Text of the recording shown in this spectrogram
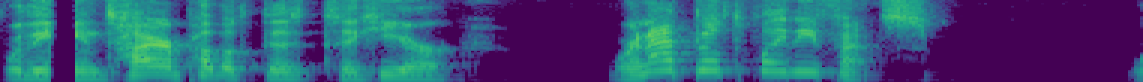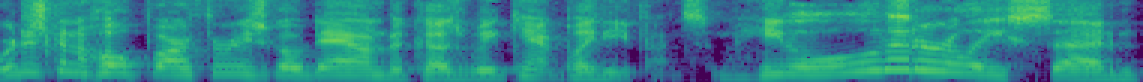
for the entire public to, to hear, we're not built to play defense. We're just going to hope our threes go down because we can't play defense. He literally said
